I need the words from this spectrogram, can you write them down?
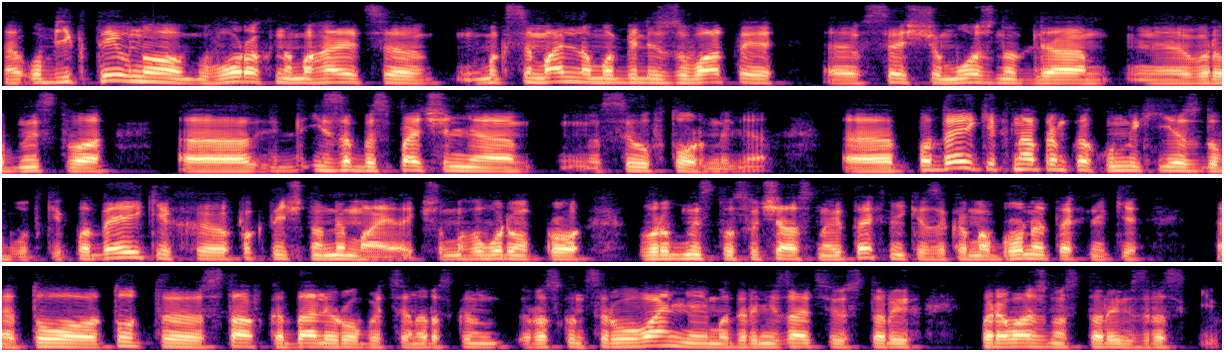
е, об'єктивно ворог намагається максимально мобілізувати е, все, що можна для виробництва і забезпечення сил вторгнення. Е, По деяких напрямках у них є здобутки, по деяких е, фактично немає. Якщо ми говоримо про виробництво сучасної техніки, зокрема бронетехніки, е, то тут ставка далі робиться на розкон- розконсервування і модернізацію старих, переважно старих зразків.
